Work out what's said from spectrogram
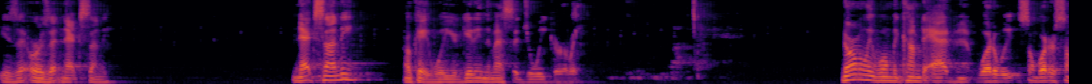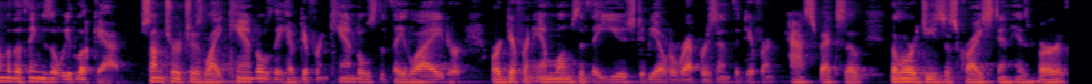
Is it, or is it next Sunday? Next Sunday? Okay, well, you're getting the message a week early. Normally, when we come to Advent, what are we? So, what are some of the things that we look at? Some churches light candles; they have different candles that they light, or or different emblems that they use to be able to represent the different aspects of the Lord Jesus Christ and His birth.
